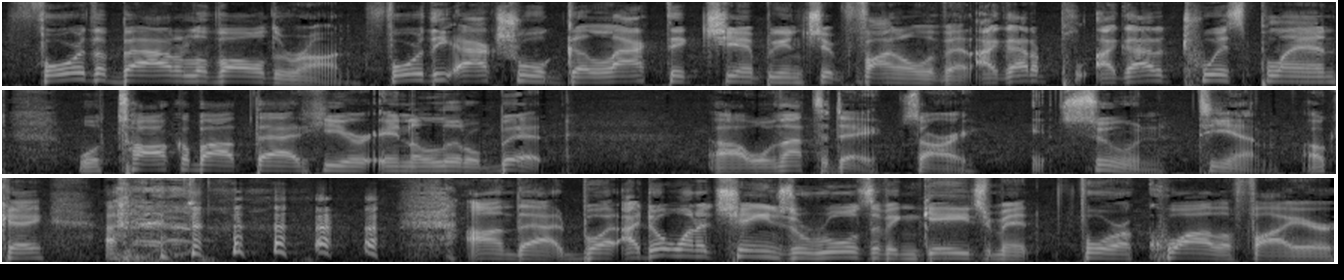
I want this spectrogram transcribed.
for the Battle of Alderaan, for the actual Galactic Championship final event. I got a got a twist planned. We'll talk about that here in a little bit. Uh, well, not today. Sorry. Soon, TM. Okay. on that, but I don't want to change the rules of engagement for a qualifier,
